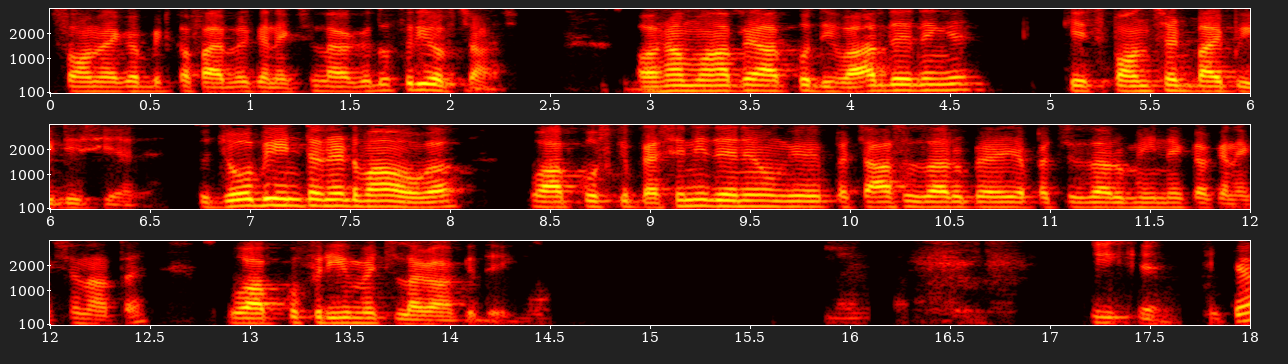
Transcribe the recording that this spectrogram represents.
سو میگا بیٹ کا فائبر کنیکشن لگا کے دو فری آف چارج۔ اور ہم وہاں پہ آپ کو دیوار دے دیں گے۔ کہ sponsored by P T C L ہے۔ تو جو بھی انٹرنیٹ وہاں ہوگا وہ آپ کو اس کے پیسے نہیں دینے ہوں گے۔ پچاس ہزار روپے یا پچیس ہزار مہینے کا کنیکشن آتا ہے وہ آپ کو فری میں لگا کے دے گی ٹھیک ہے۔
